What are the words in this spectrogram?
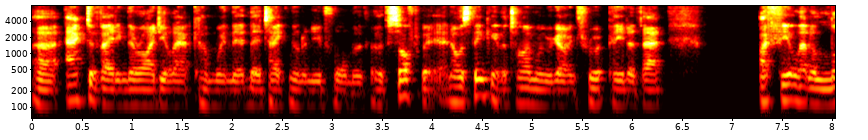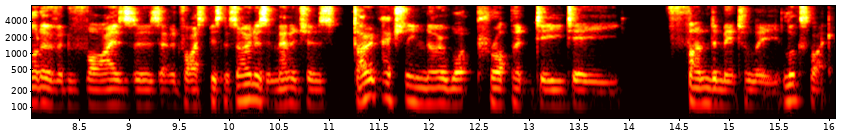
uh, activating their ideal outcome when they're, they're taking on a new form of, of software. And I was thinking at the time when we were going through it, Peter, that I feel that a lot of advisors and advice business owners and managers don't actually know what proper DD fundamentally looks like.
